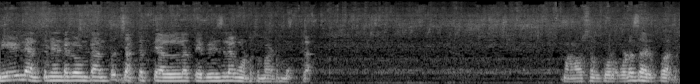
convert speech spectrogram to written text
నీళ్ళు ఎంత నిండుగా ఉంటే అంత చక్కగా తెల్ల తెబేజీలాగా ఉంటుందన్నమాట ముక్క. మాంసం కూర కూడా సరిపోదు.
